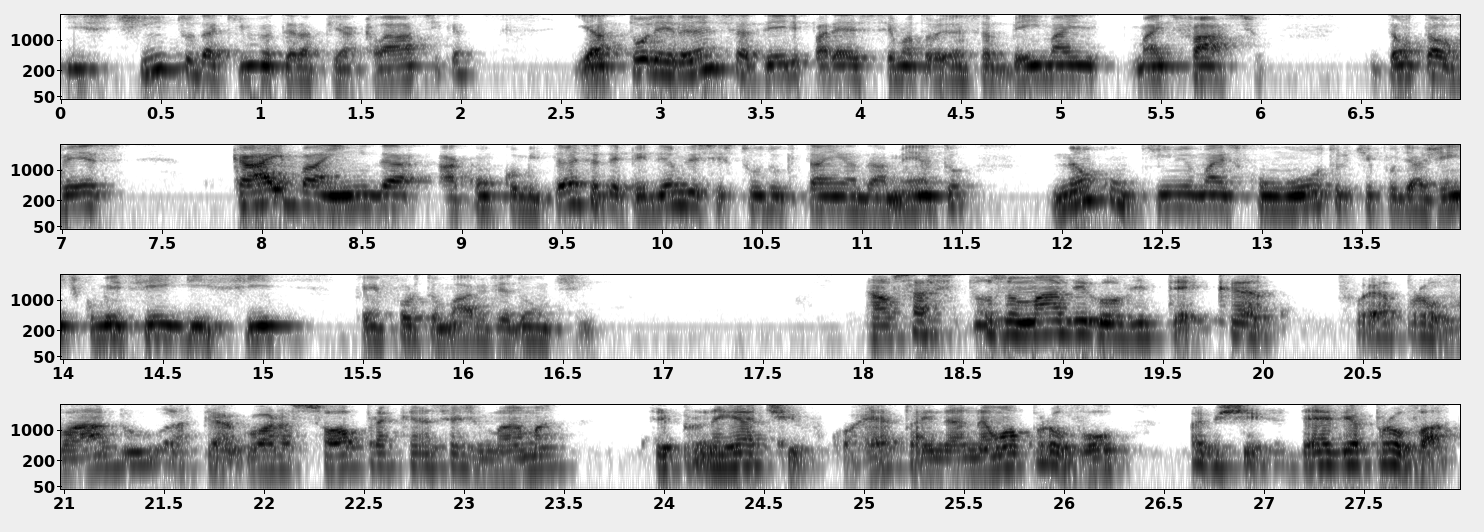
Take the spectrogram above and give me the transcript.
distinto da quimioterapia clássica, e a tolerância dele parece ser uma tolerância bem mais, mais fácil. Então talvez caiba ainda a concomitância, dependendo desse estudo que está em andamento, não com químio, mas com outro tipo de agente, como esse ADC, que é enfortumab vedotin. O sacituzumab govitecan foi aprovado até agora só para câncer de mama triplo negativo, correto? Ainda não aprovou a bexiga. Deve aprovar,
